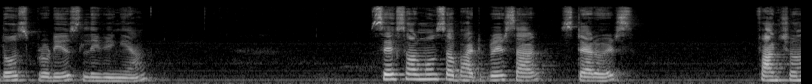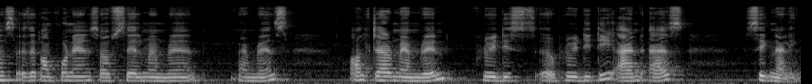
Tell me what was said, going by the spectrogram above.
those produced living young. Sex hormones of vertebrates are steroids, functions as a components of cell membrane, membranes, alter membrane fluidis, uh, fluidity and as signaling.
